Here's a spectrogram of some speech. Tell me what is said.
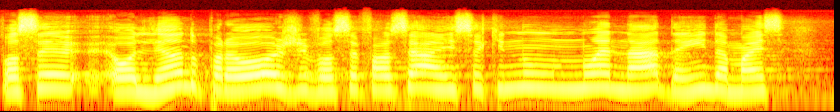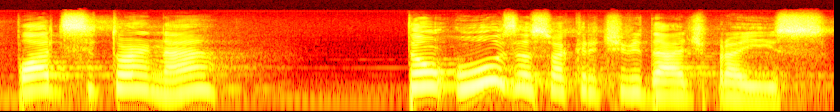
você, olhando para hoje, você fala assim: ah, isso aqui não, não é nada ainda, mas pode se tornar. Então, use a sua criatividade para isso.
